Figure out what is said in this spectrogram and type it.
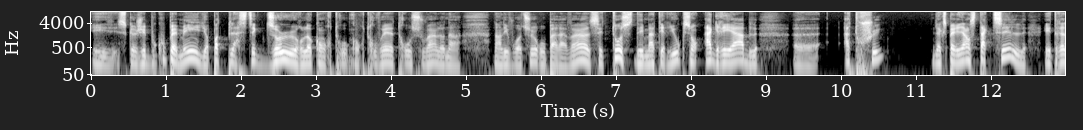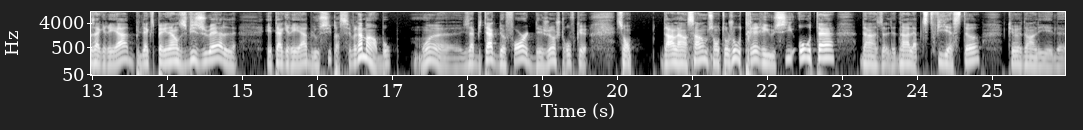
Et ce que j'ai beaucoup aimé, il n'y a pas de plastique dur là, qu'on, qu'on retrouvait trop souvent là, dans, dans les voitures auparavant. C'est tous des matériaux qui sont agréables euh, à toucher. L'expérience tactile est très agréable, puis l'expérience visuelle est agréable aussi parce que c'est vraiment beau. Moi, euh, les habitacles de Ford, déjà, je trouve que sont dans l'ensemble, sont toujours très réussis, autant dans, dans la petite Fiesta que dans les, le-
